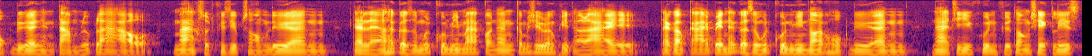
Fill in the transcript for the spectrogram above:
6 เดือนอย่างต่ำหรือเปล่า มากสุดคือ 12 เดือน แต่แล้วถ้าเกิดสมมติคุณมีมากกว่านั้นก็ไม่ใช่เรื่องผิดอะไร แต่กลับกลายเป็นถ้าเกิดสมมติคุณมีน้อยกว่า 6 เดือน หน้าที่คุณคือต้องเช็คลิสต์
